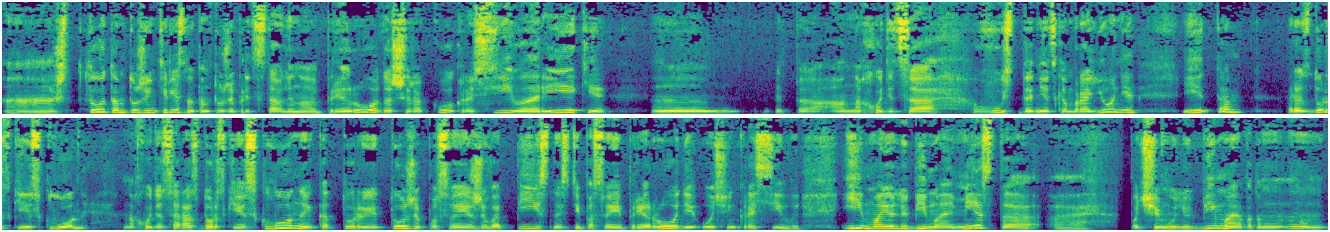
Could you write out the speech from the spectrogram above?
А, что там тоже интересно, там тоже представлена природа, широко, красиво, реки. Э, это он находится в Усть-Донецком районе, и там раздорские склоны находятся раздорские склоны, которые тоже по своей живописности, по своей природе очень красивы. И мое любимое место, э, почему любимое, потому ну,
